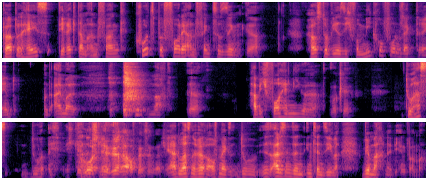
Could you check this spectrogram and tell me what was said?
Purple Haze, direkt am Anfang, kurz bevor der anfängt zu singen. Ja. hörst du, wie er sich vom Mikrofon wegdreht und einmal macht. Ja. Habe ich vorher nie gehört. Okay. Du hast, du, ich, ich kann hohe, eine höhere Aufmerksamkeit. Ja, du hast eine höhere Aufmerksamkeit. Du ist alles inten- intensiver. Wir machen das irgendwann mal.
